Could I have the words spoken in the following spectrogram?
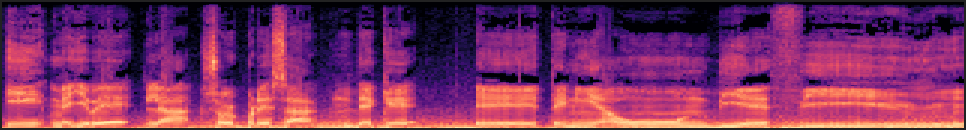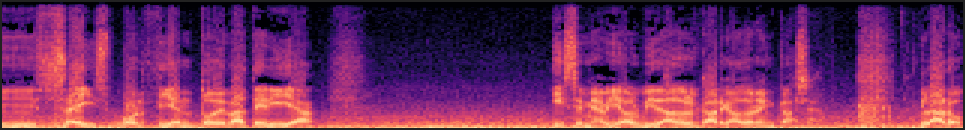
Y me llevé la sorpresa de que eh, tenía un 16% de batería y se me había olvidado el cargador en casa. Claro,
